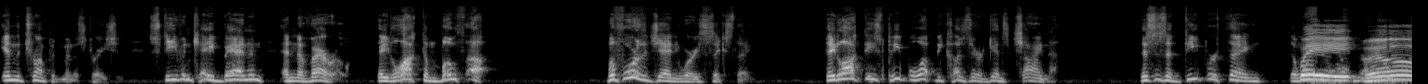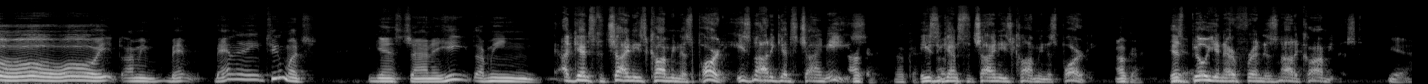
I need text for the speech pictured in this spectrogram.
in the Trump administration Stephen K. Bannon and Navarro. They locked them both up before the January 6th thing. They locked these people up because they're against China. This is a deeper thing than what Wait, oh, oh, oh, I mean, Bannon ain't too much against China. He, I mean, against the Chinese Communist Party. He's not against Chinese. Okay, okay, He's okay. against the Chinese Communist Party. okay, His yeah. billionaire friend is not a communist. yeah,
